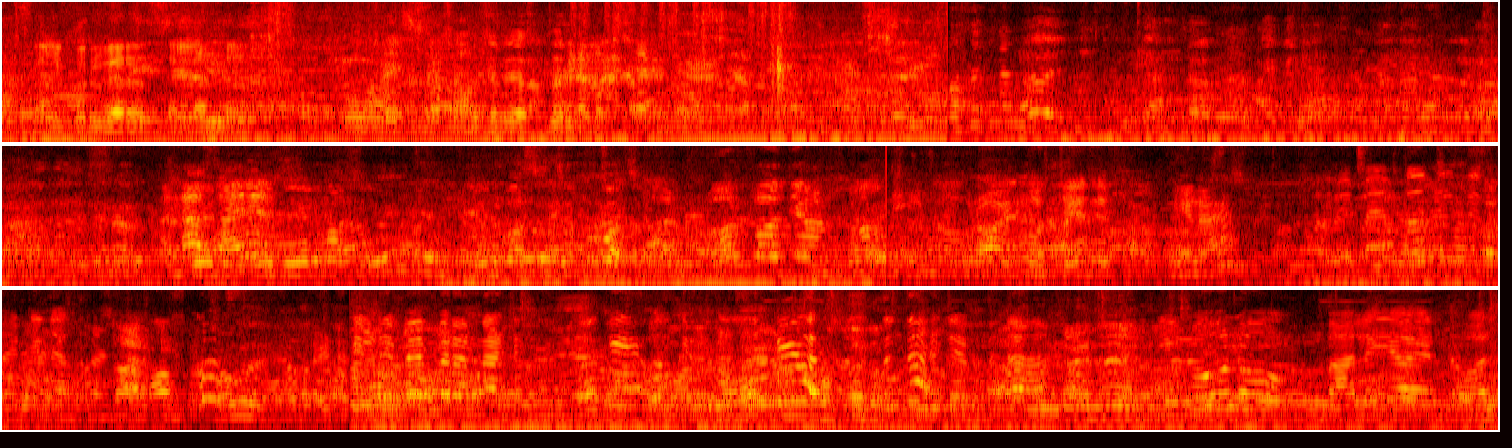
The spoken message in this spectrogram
అసలు గురుగారు సెల్లండి. Anna, silence. Don't close down. Bro, it was changed. Remember the second effort. Of course. I will remember Anna. Okay, okay. Okay, what's the You know, no, Balaya and all.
